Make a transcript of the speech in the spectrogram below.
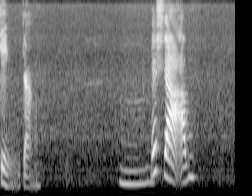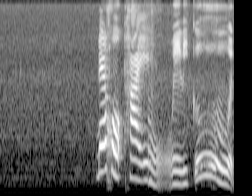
เก่งจังอืมเลขสามเลขหกไทย โอ้ very good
